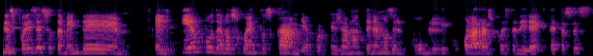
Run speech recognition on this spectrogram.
Depois, isso também de el tiempo de los cuentos cambia porque ya no tenemos el público con la respuesta directa, entonces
